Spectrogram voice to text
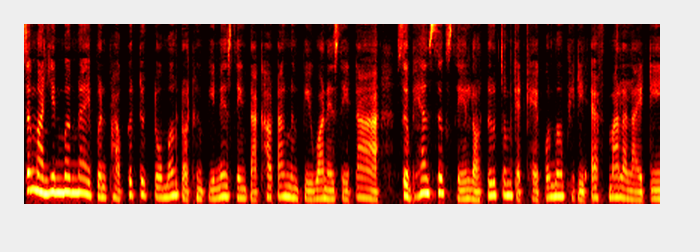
ซึ่งมันยินเมืองในเปิ้นเผากึดตึกโตเมืองต่อถึงปีในเสียงตาข้าวตั้งหนึ่งปีว่าในเซตาสืบแห่นซึกเสหลอตึกจุ่มแกดแขกก้นเมือง PDF มาละหลายตี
